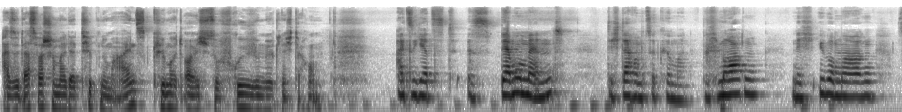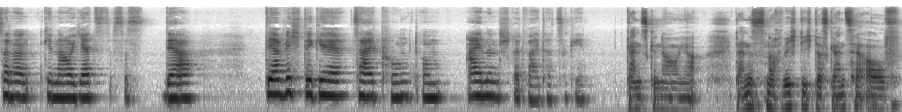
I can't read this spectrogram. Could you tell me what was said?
Also das war schon mal der Tipp Nummer eins, kümmert euch so früh wie möglich darum. Also jetzt ist der Moment, dich darum zu kümmern. Nicht morgen, nicht übermorgen, sondern genau jetzt ist es der der wichtige Zeitpunkt, um einen Schritt weiter zu gehen. Ganz genau, ja. Dann ist es noch wichtig, das Ganze auf,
